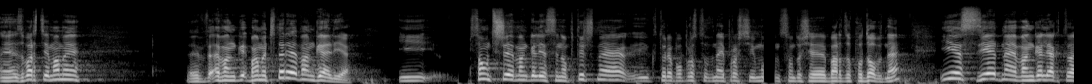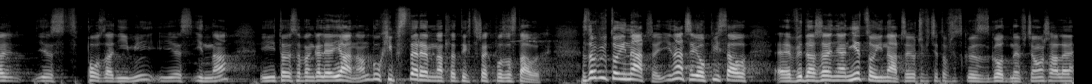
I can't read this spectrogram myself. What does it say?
e, zobaczcie, mamy, mamy cztery Ewangelie i są trzy Ewangelie synoptyczne, które po prostu w najprościej mówiąc są do siebie bardzo podobne. I jest jedna Ewangelia, która jest poza nimi i jest inna i to jest Ewangelia Jana. On był hipsterem na tle tych trzech pozostałych. Zrobił to inaczej. Inaczej opisał e, wydarzenia, nieco inaczej. Oczywiście to wszystko jest zgodne wciąż, ale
